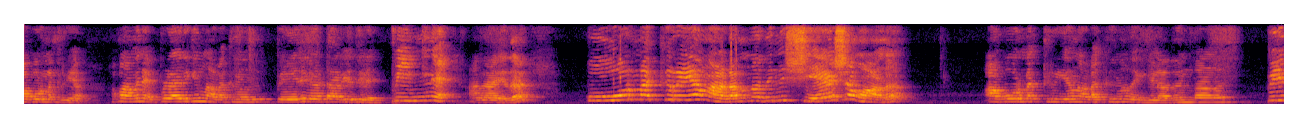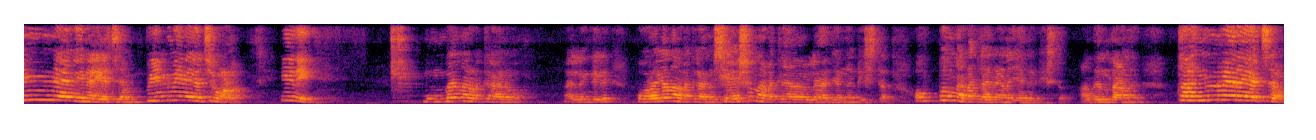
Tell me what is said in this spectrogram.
അപൂർണക്രിയ. അപ്പൊ അവൻ എപ്പോഴായിരിക്കും നടക്കുന്നത്? പേര് കേട്ട അറിയത്തില്ലേ പിന്നെ അതായത് പൂർണക്രിയ നടന്നതിന് ശേഷമാണ് അപൂർണക്രിയ നടക്കുന്നതെങ്കിൽ അതെന്താണ്? പിന്നെ വിനയച്ചം പിൻവിനയച്ചമാണ് ഇനി മുമ്പേ നടക്കാനോ അല്ലെങ്കിൽ പുറകെ നടക്കാനോ ശേഷം നടക്കാനോ അല്ല ഞങ്ങൾക്ക് ഇഷ്ടം. ഒപ്പം നടക്കാനാണ് ഞങ്ങൾക്ക് ഇഷ്ടം. അതെന്താണ്? തന്വിനയച്ചം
